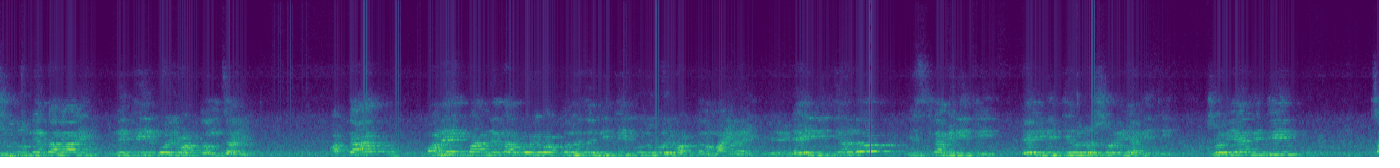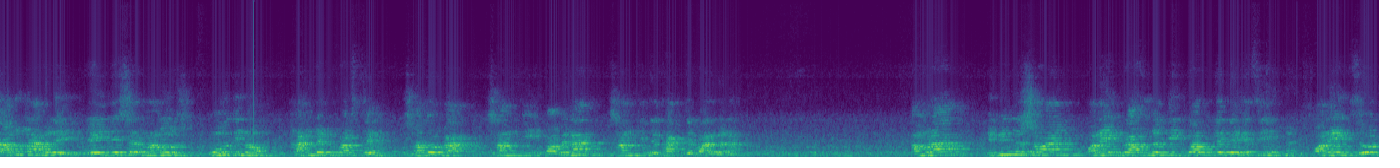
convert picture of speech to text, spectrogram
শুধু নেতা নয় নীতির পরিবর্তন চাই। অর্থাৎ অনেকবার নেতার পরিবর্তন হয়েছে, নীতির কোনো পরিবর্তন হয় নাই। এই নীতি হলো ইসলামী নীতি, এই নীতি হলো শরিয়া নীতি। শরিয়া নীতি চালু না হলে এই দেশের মানুষ কোনোদিনও হান্ড্রেড পার্সেন্ট শতভাগ শান্তি পাবে না, শান্তিতে থাকতে পারবে না। আমরা বিভিন্ন সময় অনেক রাজনৈতিক দলকে দেখেছি, অনেক জোট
